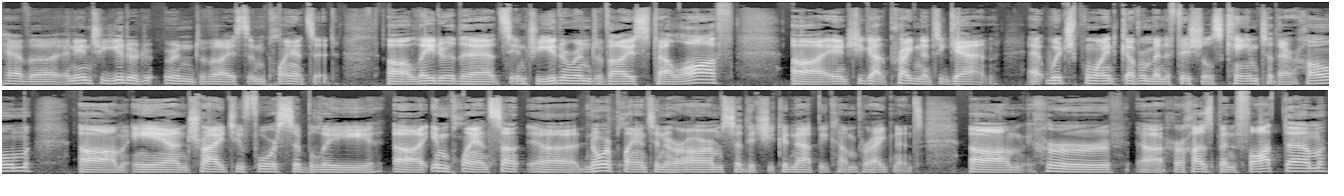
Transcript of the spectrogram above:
have a, an intrauterine device implanted. Uh, later, that intrauterine device fell off, uh, and she got pregnant again. At which point, government officials came to their home um, and tried to forcibly uh, implant uh, Norplant in her arm so that she could not become pregnant. Um, her her husband fought them.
